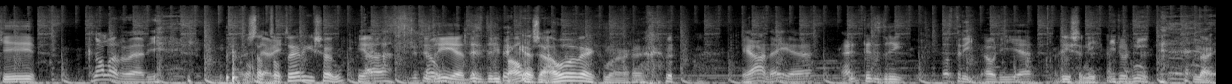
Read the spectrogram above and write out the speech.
wel een eh, Tot je. knaller. eh, die Is dat tot ergens zo? Ja, Dit is drie, eh, dit is drie, Paul. Ik ken zijn oude werk, maar eh, ja, nee. eh? Dit, dit is drie. dat is drie. Oh, die, eh, die is er niet. die doet niet. Nee,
